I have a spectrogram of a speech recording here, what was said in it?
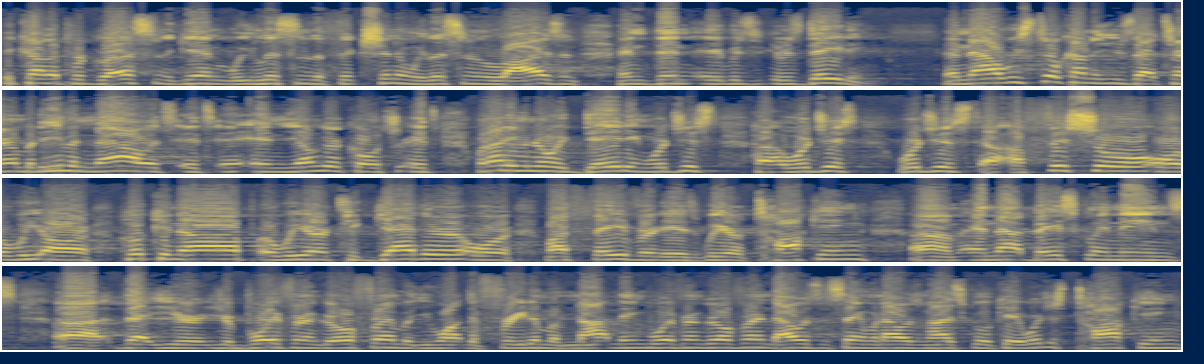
it kind of progressed. And again, we listen to the fiction and we listen to the lies. And, and then it was, it was dating. And now we still kind of use that term, but even now it's, it's in younger culture, it's, we're not even really dating. We're just, uh, we're just, we're just uh, official or we are hooking up or we are together or my favorite is we are talking. Um, and that basically means uh, that you're your boyfriend and girlfriend, but you want the freedom of not being boyfriend and girlfriend. That was the same when I was in high school. Okay, we're just talking,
